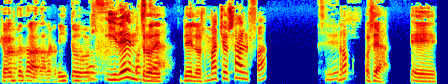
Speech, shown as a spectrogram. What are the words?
que va a empezar a dar gritos. Uf, Y dentro de, los machos alfa, sí. ¿no? O sea, eh,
